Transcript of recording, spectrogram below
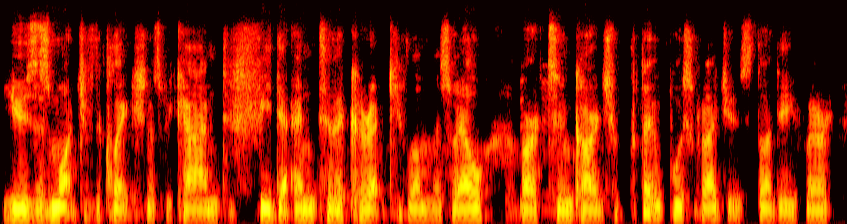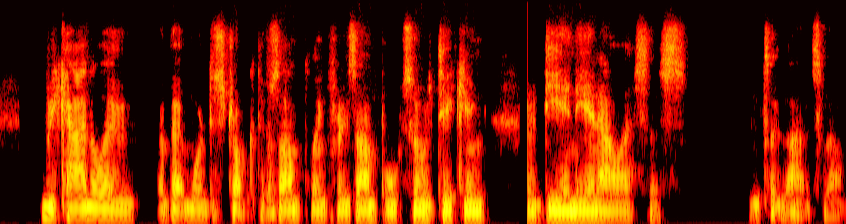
use as much of the collection as we can to feed it into the curriculum as well, or to mm-hmm. encourage particularly postgraduate study where we can allow a bit more destructive sampling, for example. So we're taking you know, DNA analysis, things like that as well.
